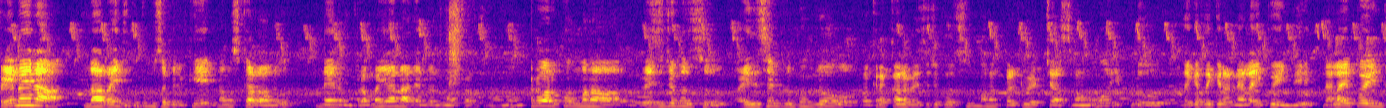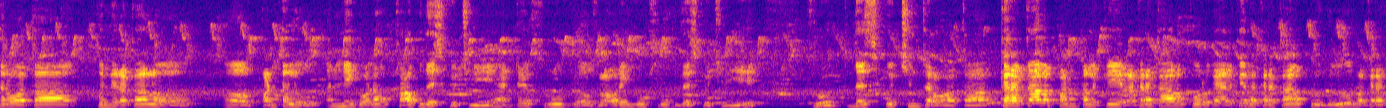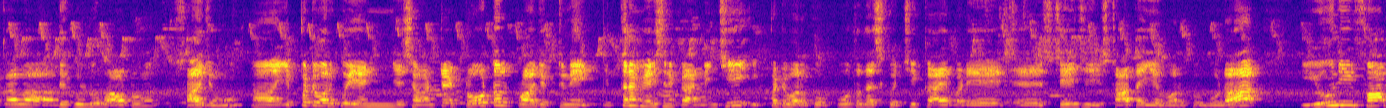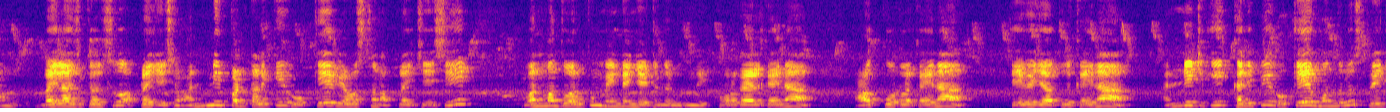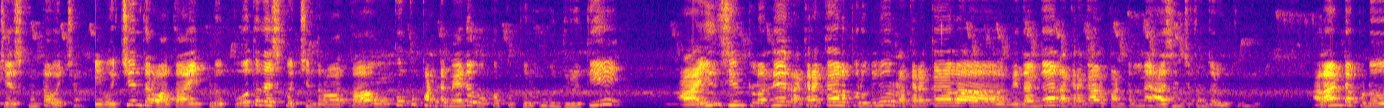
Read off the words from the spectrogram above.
ప్రేమైన నా రైతు కుటుంబ సభ్యులకి నమస్కారాలు. నేను బ్రహ్మయ్య నాగేంద్రన్ మాట్లాడుతున్నాను. ఇప్పటి వరకు మన వెజిటబుల్స్ ఐదు సెంట్ల భూమిలో రకరకాల వెజిటబుల్స్ మనం కల్టివేట్ చేస్తున్నాము. ఇప్పుడు దగ్గర దగ్గర నెల అయిపోయింది. నెల అయిపోయిన తర్వాత కొన్ని రకాల పంటలు అన్నీ కూడా కాపు దశకు వచ్చినాయి. అంటే ఫ్రూట్ ఫ్లవరింగ్ ఫ్రూట్ దశకు వచ్చినాయి. ఫ్రూట్ దశకు వచ్చిన తర్వాత రకరకాల పంటలకి రకరకాల కూరగాయలకి రకరకాల పురుగులు రకరకాల తెగుళ్ళు రావటం సహజము ఇప్పటి వరకు ఏం చేసామంటే టోటల్ ప్రాజెక్ట్ని విత్తనం వేసిన కాడి నుంచి ఇప్పటి వరకు పూత దశకు వచ్చి కాయపడే స్టేజ్ స్టార్ట్ అయ్యే వరకు కూడా యూనిఫామ్ బయలాజికల్స్ అప్లై చేసాం అన్ని పంటలకి ఒకే వ్యవస్థను అప్లై చేసి వన్ మంత్ వరకు మెయింటైన్ చేయడం జరుగుతుంది. కూరగాయలకైనా ఆకుకూరలకైనా తీగ జాతులకైనా అన్నిటికీ కలిపి ఒకే మందులు స్ప్రే చేసుకుంటూ వచ్చాం. ఈ వచ్చిన తర్వాత ఇప్పుడు పూత దశకు వచ్చిన తర్వాత ఒక్కొక్క పంట మీద ఒక్కొక్క పురుగు ఉధృతి ఆ ఐదు సింట్లోనే రకరకాల పురుగులు రకరకాల విధంగా రకరకాల పంటలని ఆశించడం జరుగుతుంది. అలాంటప్పుడు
